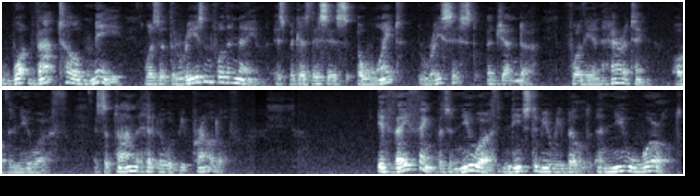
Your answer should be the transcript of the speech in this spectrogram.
What that told me was that the reason for the name is because this is a white racist agenda for the inheriting of the new earth. It's a plan that Hitler would be proud of. If they think that a new earth needs to be rebuilt, a new world,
